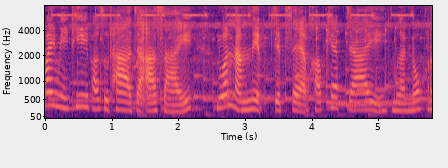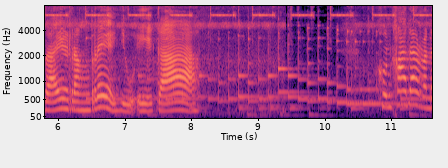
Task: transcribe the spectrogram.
ไม่มีที่พระสุธาจะอาศัย ล้วนหนำเหน็บเจ็บแสบครับแคบใจ เหมือนนกไร้รังเร่อยู่เอกา คุณค่าด้านวรรณ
